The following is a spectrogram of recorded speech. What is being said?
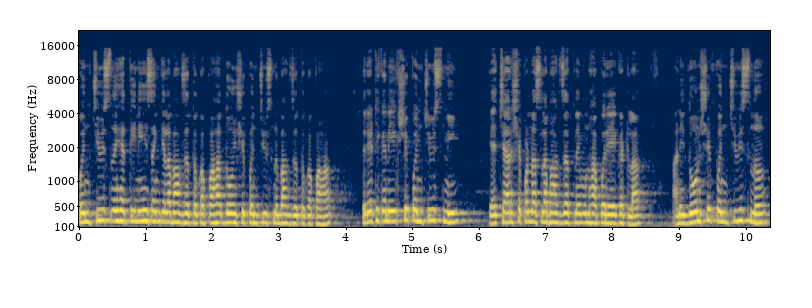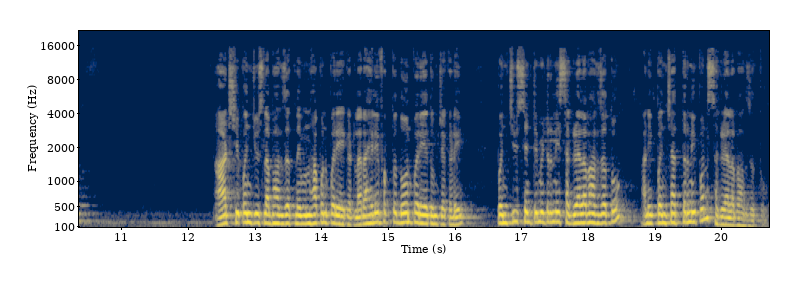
पंचवीसनं ह्या तिन्ही संख्येला भाग जातो का पहा. दोनशे पंचवीसनं भाग जातो का पहा. तर या ठिकाणी एकशे पंचवीसनी या चारशे पन्नासला भाग जात नाही म्हणून हा पर्याय कटला. आणि दोनशे पंचवीसनं आठशे पंचवीसला भाग जात नाही म्हणून हा पण पर्याय कटला. राहिले फक्त दोन पर्याय तुमच्याकडे. पंचवीस सेंटीमीटरनी सगळ्याला भाग जातो आणि पंच्याहत्तरनी पण सगळ्याला भाग जातो.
